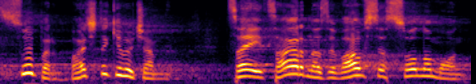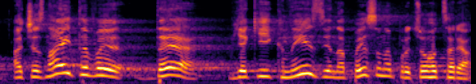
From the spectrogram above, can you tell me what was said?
супер! Бачите, які ви? Цей цар називався Соломон. А чи знаєте ви, де, в якій книзі написано про цього царя?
